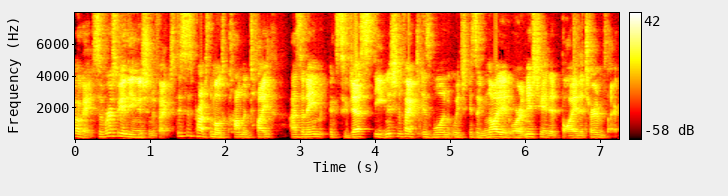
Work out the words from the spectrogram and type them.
Okay, so first we have the ignition effect. This is perhaps the most common type. As the name suggests, the ignition effect is one which is ignited or initiated by the turn player.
